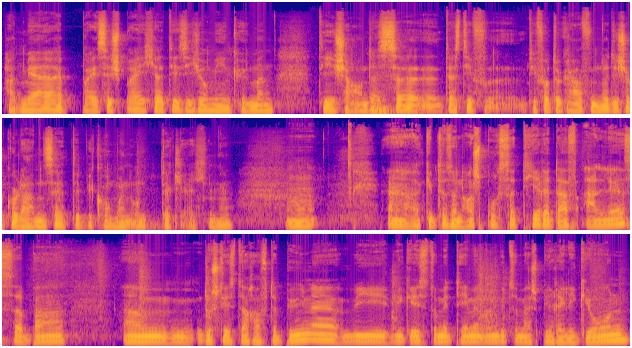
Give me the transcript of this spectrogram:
hat mehrere Pressesprecher, die sich um ihn kümmern, die schauen, dass, äh, dass die, die Fotografen nur die Schokoladenseite bekommen und dergleichen. Ja. Mhm. Äh, gibt es so einen Ausspruch, Satire darf alles, aber ähm, du stehst auch auf der Bühne. Wie, wie gehst du mit Themen um, wie zum Beispiel Religion?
